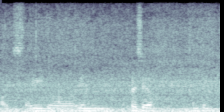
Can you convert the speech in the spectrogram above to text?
Outside uh, in fresh air, something.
